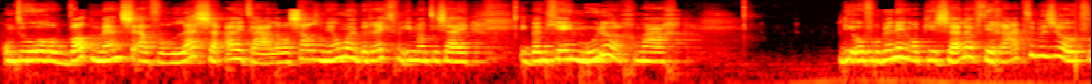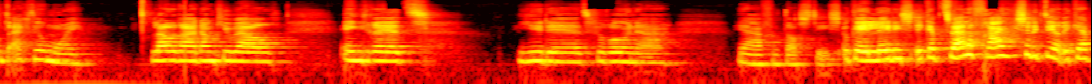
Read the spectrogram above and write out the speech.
om te horen wat mensen er voor lessen uithalen. Er was zelfs een heel mooi bericht van iemand die zei: Ik ben geen moeder, maar die overwinning op jezelf, die raakte me zo. Ik vond het echt heel mooi. Laura, dankjewel. Ingrid, Judith, Verona. Ja, fantastisch. Oké, ladies, ik heb 12 vragen geselecteerd. Ik heb,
